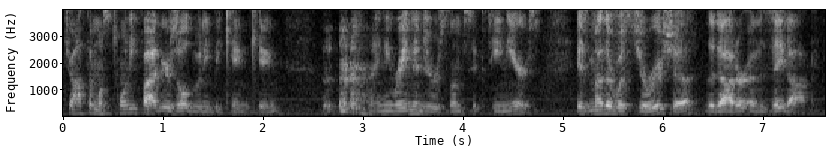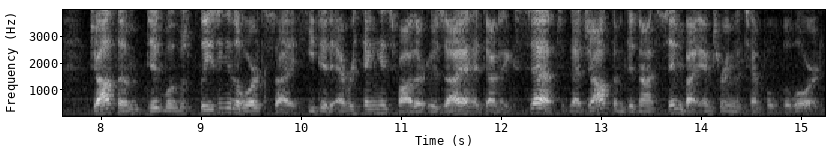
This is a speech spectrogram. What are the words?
Jotham was 25 years old when he became king, and he reigned in Jerusalem 16 years. His mother was Jerusha, the daughter of Zadok. Jotham did what was pleasing in the Lord's sight. He did everything his father Uzziah had done, except that Jotham did not sin by entering the temple of the Lord.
